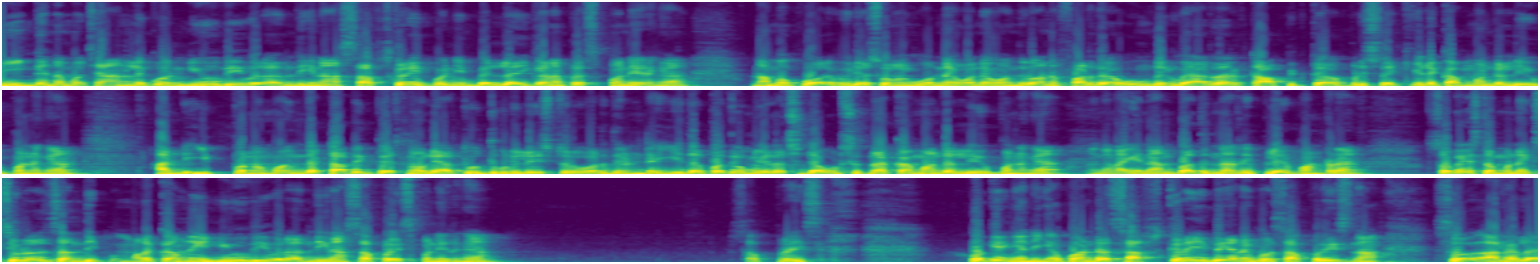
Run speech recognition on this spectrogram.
நீங்கள் நம்ம சேனலுக்கு ஒரு நியூ வியூவராக இருந்தீங்கன்னா சப்ஸ்கிரைப் பண்ணி பெல் ஐக்கானை ப்ரெஸ் பண்ணிடுங்க நம்ம போகிற வீடியோஸ் உங்களுக்கு உடனே உடனே வந்துடும் அண்ட் ஃபர்தராக உங்களுக்கு வேறு ஏதாவது டாபிக் தேவைப்படுச்சா கீழே கமெண்ட்டில் லீவ் பண்ணுங்கள் அண்ட் இப்போ நம்ம இந்த டாபிக் பேசணும் இல்லையா? தூத்துக்குடியில் இஸ்ரோ வருதுன்ட்டு இதை பற்றி உங்களுக்கு ஏதாச்சும் டவுட்ஸ் இருந்தால் கமெண்ட்டில் லீவ் பண்ணுங்கள் நான் என்னென்னு பார்த்து நான் ரிப்ளை பண்ணுறேன் ஸோ கைஸ் நம்ம நெக்ஸ்ட் வீடியோ சந்திப்போம். மறக்காம நியூ வியூவராக இருந்தீங்கன்னா சர்ப்ரைஸ் பண்ணிடுங்க சர்ப்ரைஸ் ஓகேங்க நீங்கள் பண்ணுற சப்ஸ்கிரைபே எனக்கு ஒரு சர்ப்ரைஸ் தான். ஸோ அதனால்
